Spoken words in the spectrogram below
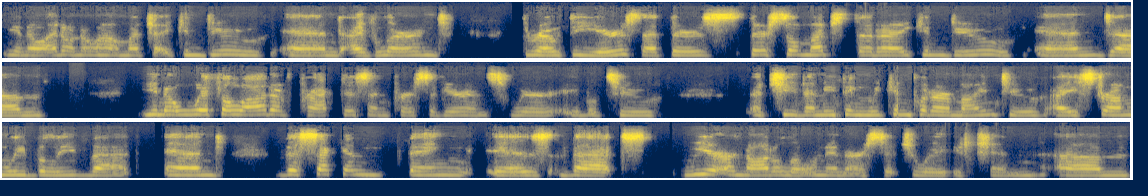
you know, I don't know how much I can do. And I've learned throughout the years that there's there's so much that I can do. And um, you know, with a lot of practice and perseverance, we're able to achieve anything we can put our mind to. I strongly believe that. And the second thing is that we are not alone in our situation. Um,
